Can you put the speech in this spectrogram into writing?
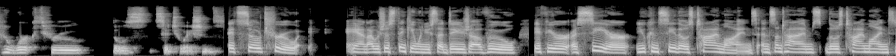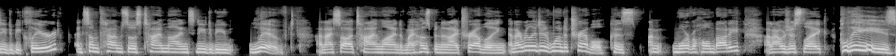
to work through those situations. It's so true. And I was just thinking when you said deja vu, if you're a seer, you can see those timelines. And sometimes those timelines need to be cleared, and sometimes those timelines need to be lived. And I saw a timeline of my husband and I traveling, and I really didn't want to travel because I'm more of a homebody. And I was just like, please,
